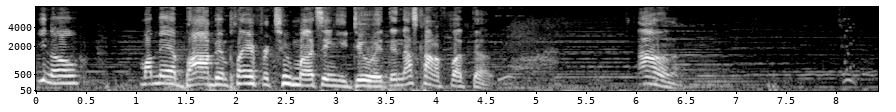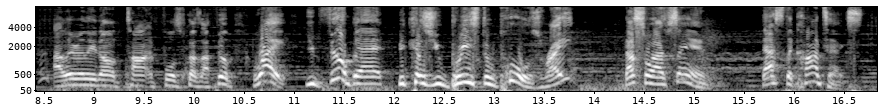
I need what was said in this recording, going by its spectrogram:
you know my man Bob been playing for two months and you do it, then that's kind of fucked up. I don't know. I literally don't taunt fools because I feel right. You feel bad because you breeze through pools, right? That's what I'm saying. That's the context.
